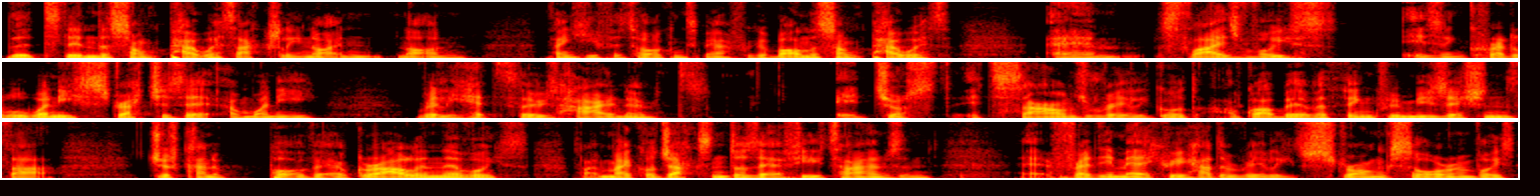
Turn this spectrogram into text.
that's in the song "Poet" actually, not in not on. Thank you for talking to me, Africa. But on the song "Poet," um, Sly's voice is incredible when he stretches it and when he really hits those high notes. It just it sounds really good. I've got a bit of a thing for musicians that just kind of put a bit of growl in their voice. Like Michael Jackson does it a few times, and uh, Freddie Mercury had a really strong soaring voice.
